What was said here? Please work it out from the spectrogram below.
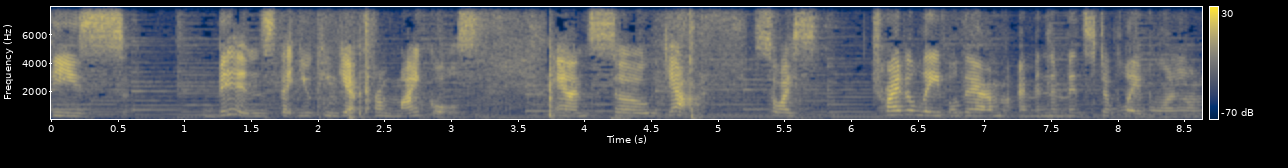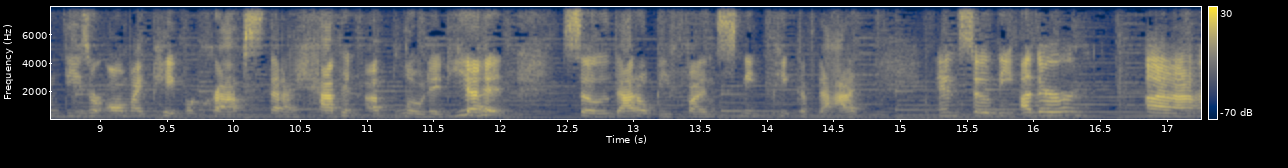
these bins that you can get from Michael's. And so, yeah, so I try to label them. I'm in the midst of labeling them. These are all my paper crafts that I haven't uploaded yet. So that'll be fun, sneak peek of that. And so the other uh,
